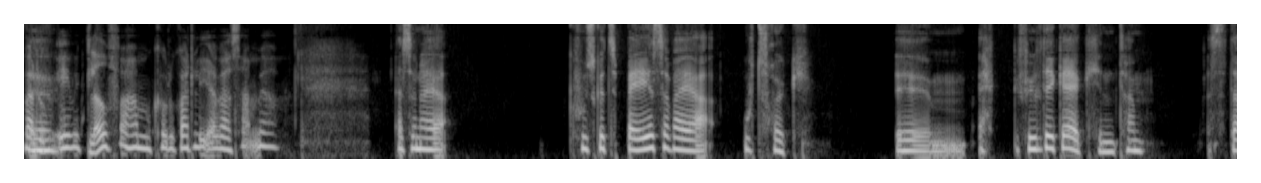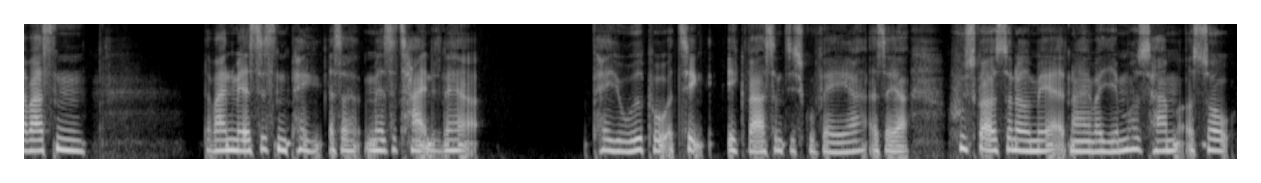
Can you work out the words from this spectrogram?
Var du øh, egentlig glad for ham? Kunne du godt lide at være sammen med ham? Altså, når jeg husker tilbage, så var jeg utryg. Øhm, jeg følte ikke, at jeg kendte ham. Altså, der var sådan, der var en masse, sådan, altså, masse tegn i den her periode på, at ting ikke var, som de skulle være. Altså, jeg husker også sådan noget med, at når jeg var hjemme hos ham og sov,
